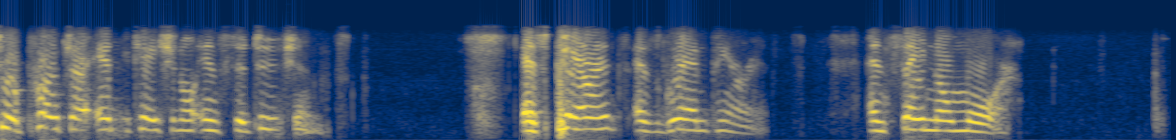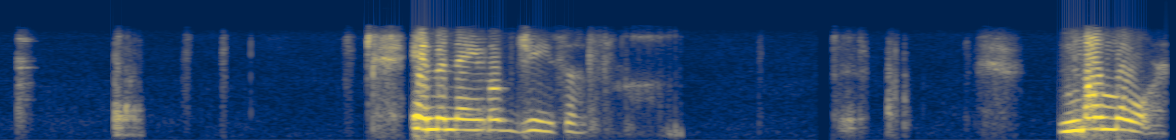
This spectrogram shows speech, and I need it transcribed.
to approach our educational institutions as parents, as grandparents, and say no more. In the name of Jesus. No more.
